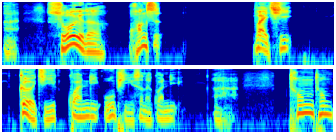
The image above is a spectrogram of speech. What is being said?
啊，所有的皇室、外戚、各级官吏、五品以上的官吏啊，通通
